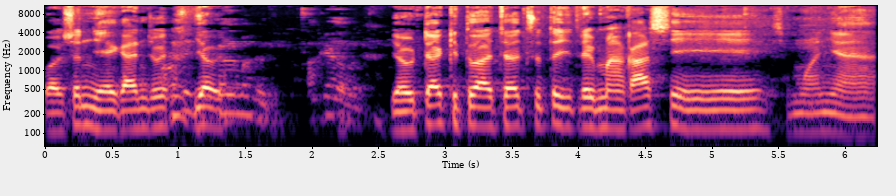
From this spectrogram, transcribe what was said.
bosen ya kan cuy? Ya ya udah gitu aja cuy. Terima kasih semuanya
